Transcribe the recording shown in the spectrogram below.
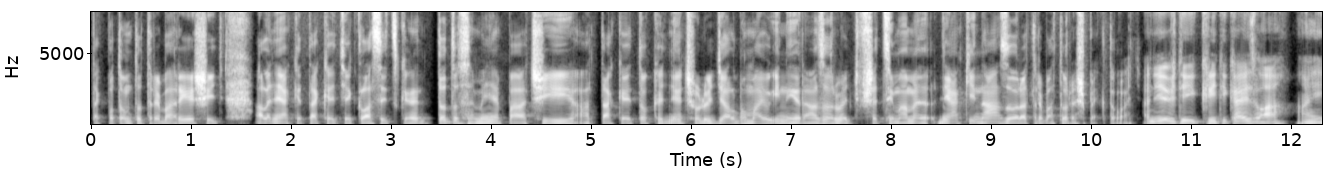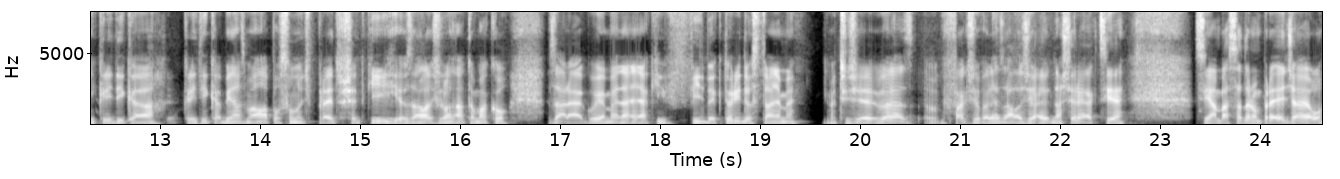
tak potom to treba riešiť, ale nejaké také tie klasické, toto sa mi nepáči a takéto, keď niečo ľudia alebo majú iný názor, veď všetci máme nejaký názor a treba to rešpektovať. A nie vždy kritika je zlá. Aj kritika, kritika by nás mala posunúť vpred všetkých. Záležilo na tom, ako zareagujeme na nejaký feedback, ktorý dostaneme. Čiže veľa, fakt, že veľa záleží aj od našej reakcie. Si ambasadorom pre Agile.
